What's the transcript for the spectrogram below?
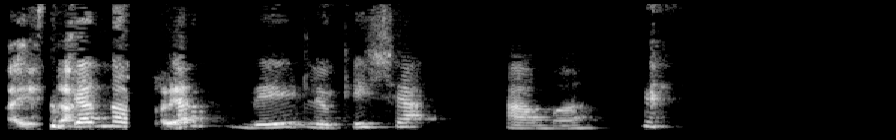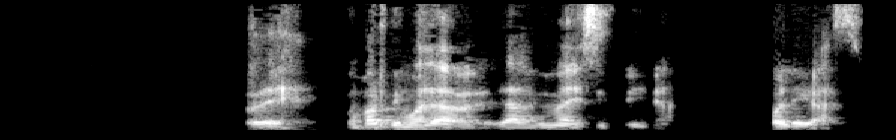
ahí está. escuchando hablar de lo que ella ama. Re, compartimos la, misma disciplina, colegas.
